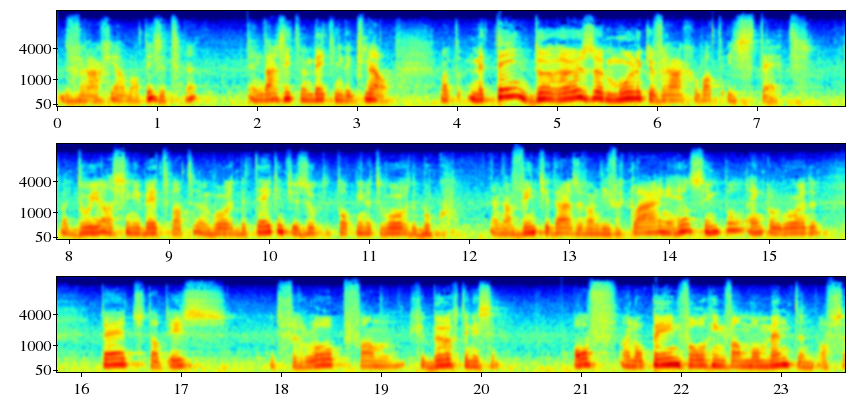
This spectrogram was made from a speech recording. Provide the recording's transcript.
de vraag, ja, wat is het? Hè? En daar zitten we een beetje in de knel. Want meteen de reuze moeilijke vraag, wat is tijd? Wat doe je als je niet weet wat een woord betekent? Je zoekt het op in het woordenboek. En dan vind je daar zo van die verklaringen, heel simpel, enkele woorden. Tijd, dat is het verloop van gebeurtenissen of een opeenvolging van momenten of zo.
